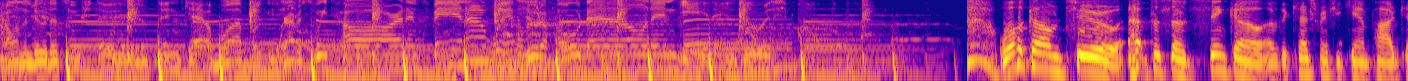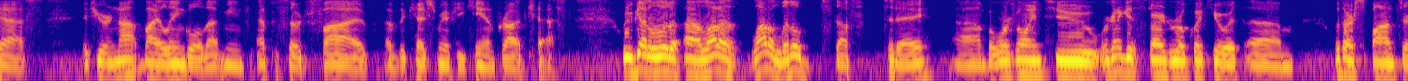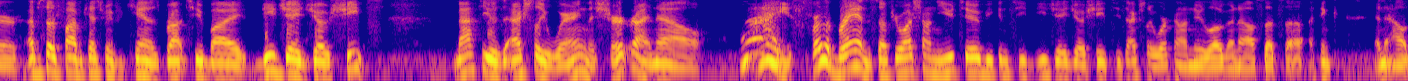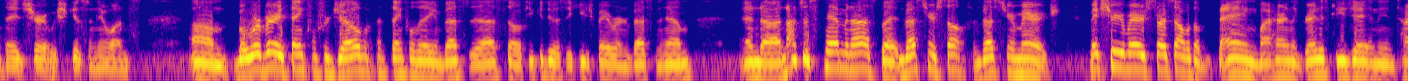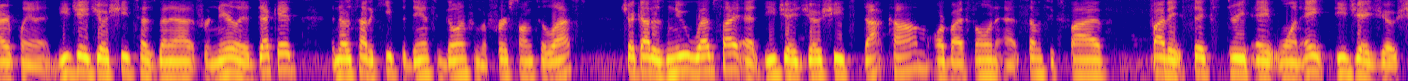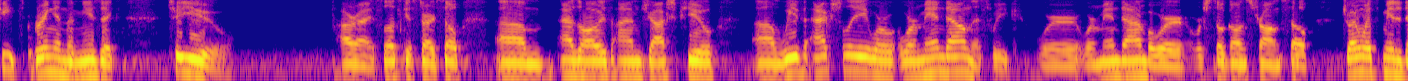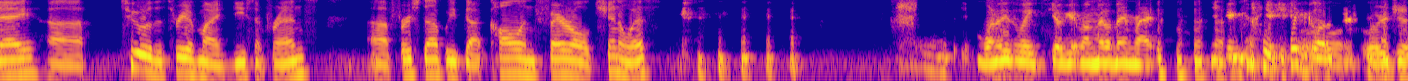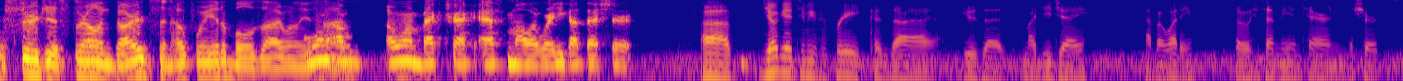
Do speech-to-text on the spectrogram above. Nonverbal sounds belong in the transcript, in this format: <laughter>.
Gonna do the two step, then cowboy boogie. Grab a sweetheart and spin out with him. Do the hold down and get into it. Welcome to episode cinco of the Catch Me If You Can podcast. If you're not bilingual, that means episode five of the Catch Me If You Can podcast. We've got a little, a lot of, lot of little stuff today, uh, but we're going to, we're going to get started real quick here with, um, with our sponsor. Episode five of Catch Me If You Can is brought to you by DJ Joe Sheets. Matthew is actually wearing the shirt right now. Nice for the brand. So if you're watching on YouTube, you can see DJ Joe Sheets. He's actually working on a new logo now. So that's, uh, I think, an outdated shirt. We should get some new ones. Um, but we're very thankful for Joe and thankful he invested in us. So if you could do us a huge favor, invest in him. And uh, not just him and us, but invest in yourself. Invest in your marriage. Make sure your marriage starts out with a bang by hiring the greatest DJ in the entire planet. DJ Joe Sheets has been at it for nearly a decade and knows how to keep the dancing going from the first song to the last. Check out his new website at djjoesheets.com or by phone at 765-586-3818. DJ Joe Sheets, bringing the music to you. All right, so let's get started. So, um, as always, I'm Josh Pugh. Um, we've actually we're we're man down this week. We're we're man down, but we're we're still going strong. So, join with me today. Uh, two of the three of my decent friends. Uh, first up, we've got Colin Farrell Chenoweth. <laughs> One of these weeks, you'll get my middle name right. <laughs> You're getting closer. we're just we're just throwing darts and hoping we hit a bullseye one of I these want, times. I want to backtrack, ask Mahler where he got that shirt. Uh, Joe gave it to me for free because uh, he was uh, my DJ at my wedding. So he sent me and Taryn the shirts.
